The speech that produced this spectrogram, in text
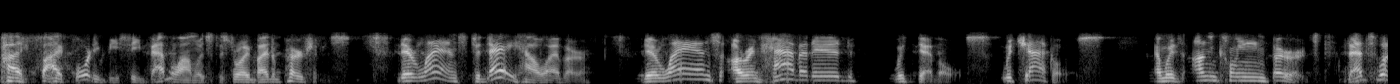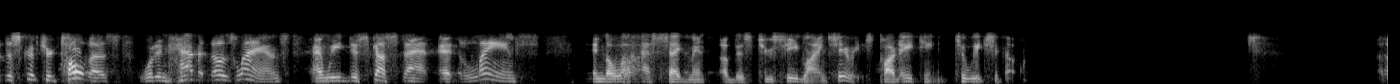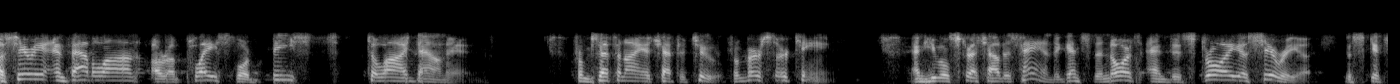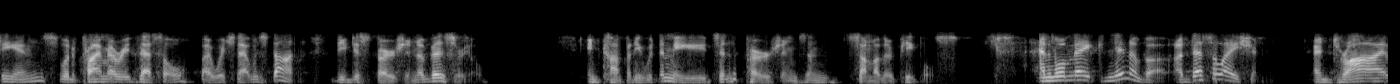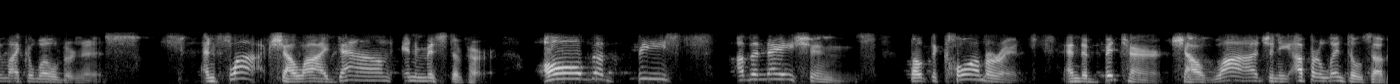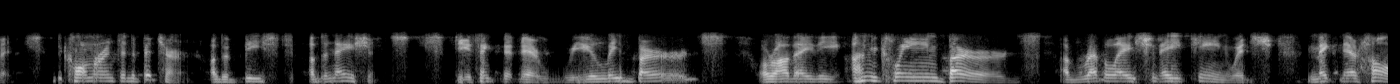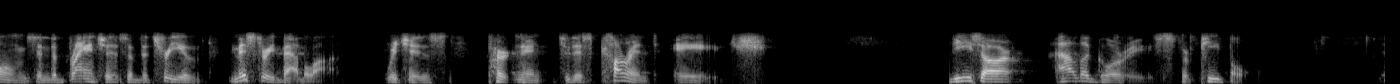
by 540 BC. Babylon was destroyed by the Persians. Their lands today, however, their lands are inhabited with devils, with jackals, and with unclean birds. That's what the scripture told us would inhabit those lands, and we discussed that at length in the last segment of this two seed line series, part 18, two weeks ago. Assyria and Babylon are a place for beasts to lie down in. From Zephaniah chapter 2, from verse 13. And he will stretch out his hand against the north and destroy Assyria. The Scythians were the primary vessel by which that was done, the dispersion of Israel, in company with the Medes and the Persians and some other peoples. And will make Nineveh a desolation and dry like a wilderness and flocks shall lie down in the midst of her. All the beasts of the nations, both the cormorant and the bittern, shall lodge in the upper lintels of it. The cormorant and the bittern are the beasts of the nations. Do you think that they're really birds? Or are they the unclean birds of Revelation 18, which make their homes in the branches of the tree of Mystery Babylon? Which is pertinent to this current age. These are allegories for people.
